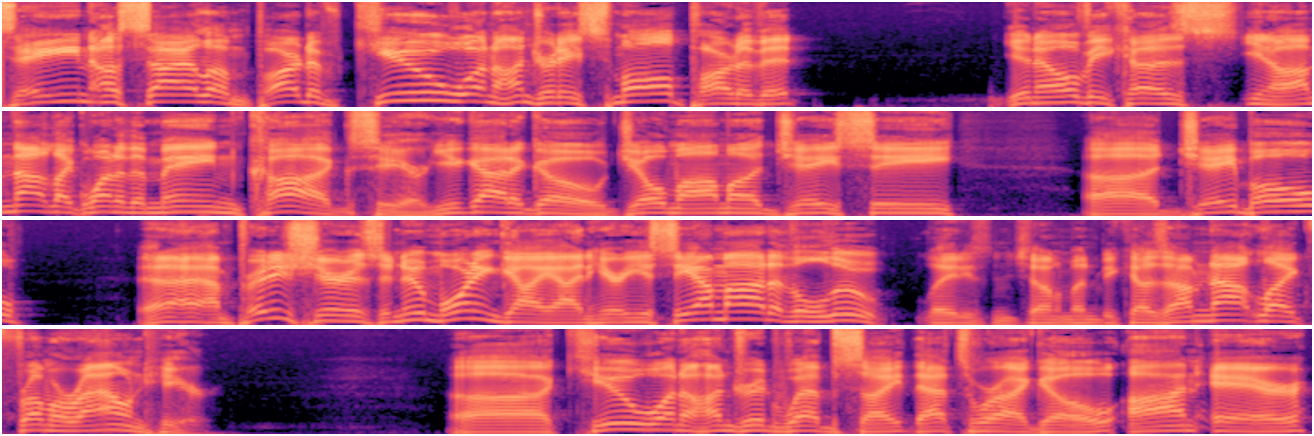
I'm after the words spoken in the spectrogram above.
InZane Asylum, part of Q100, a small part of it. You know, because, you know, I'm not like one of the main cogs here. You got to go Joe Mama, JC, uh, J Bo. And I, I'm pretty sure there's a new morning guy on here. You see, I'm out of the loop, ladies and gentlemen, because I'm not like from around here. Uh, Q100 website, that's where I go on air.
